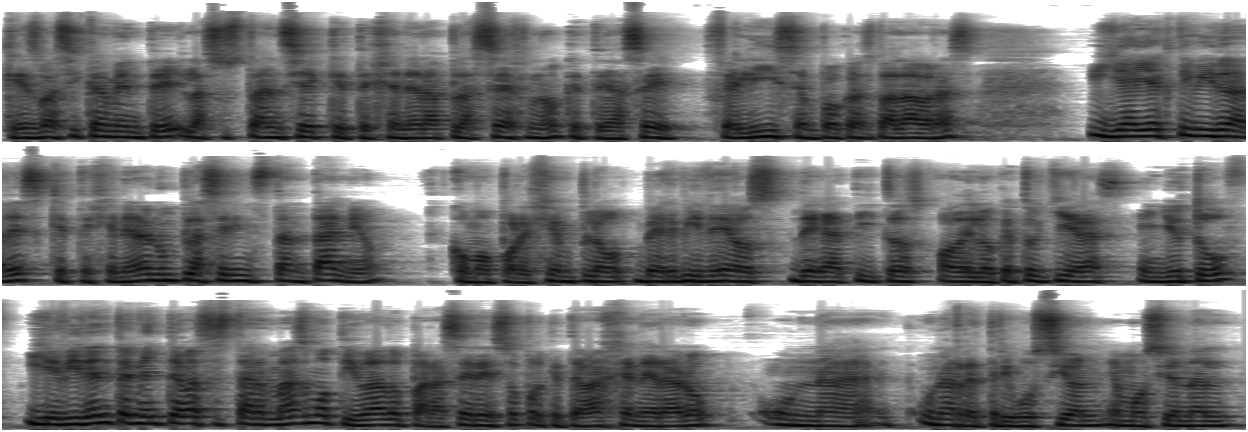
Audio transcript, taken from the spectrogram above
que es básicamente la sustancia que te genera placer, ¿no? Que te hace feliz en pocas palabras. Y hay actividades que te generan un placer instantáneo, como por ejemplo ver videos de gatitos o de lo que tú quieras en YouTube. Y evidentemente vas a estar más motivado para hacer eso porque te va a generar una, una retribución emocional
